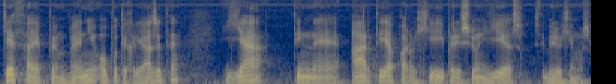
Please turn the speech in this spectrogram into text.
και θα επεμβαίνει όποτε χρειάζεται για την ε, άρτια παροχή υπηρεσιών υγείας στην περιοχή μας.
